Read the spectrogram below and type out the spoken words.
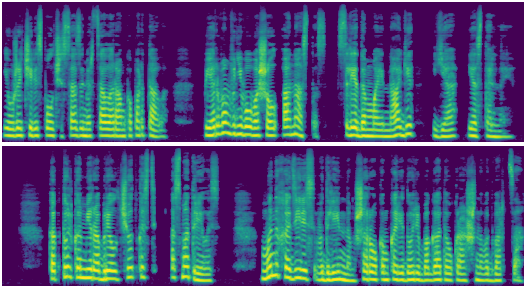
и уже через полчаса замерцала рамка портала. Первым в него вошел Анастас, следом мои наги, я и остальные. Как только мир обрел четкость, осмотрелась. Мы находились в длинном, широком коридоре богато украшенного дворца.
